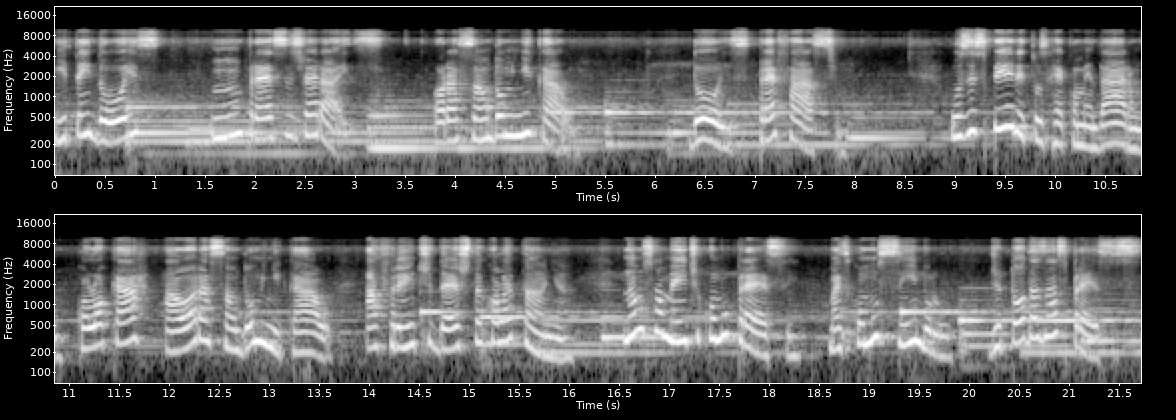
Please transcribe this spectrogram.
Item 2 1 Preces Gerais. Oração Dominical. 2 Prefácio. Os Espíritos recomendaram colocar a oração dominical à frente desta coletânea, não somente como prece, mas como símbolo de todas as preces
